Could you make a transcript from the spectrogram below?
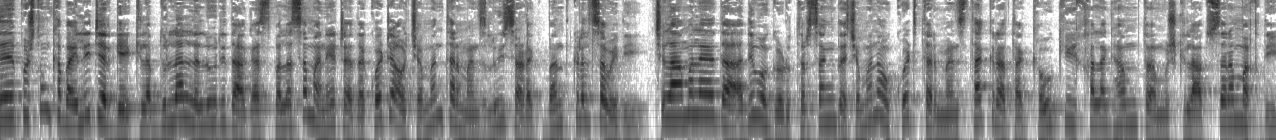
د پښتون قبایلی جرګې کل عبد الله لوري د اگست په لسمه نیټه د کوټه او چمن ترمنځ لوی سړک بند کړل شوی دی، چې لامل د ادي وګړو ترڅنګ د چمن او کوټ ترمنځ تک را تک کوکي خلک هم ته مشکلات سره مخ دي.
